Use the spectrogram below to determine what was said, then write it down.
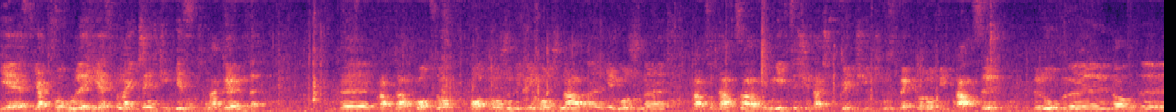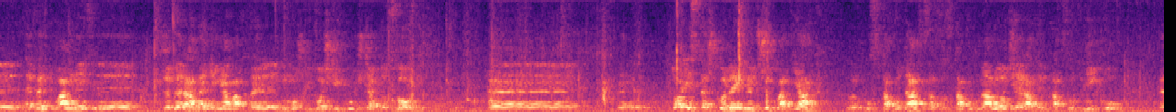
jest, jak w ogóle jest, to najczęściej jest na gębę. E, prawda? Po co? Po to, żeby nie można, nie można, pracodawca nie chce się dać chwycić inspektorowi pracy lub e, no, e, ewentualnej, e, żeby Rada nie miała e, możliwości pójścia do sądu. E, e, To jest też kolejny przykład, jak ustawodawca zostawił na lodzie Rady Pracowników, e,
